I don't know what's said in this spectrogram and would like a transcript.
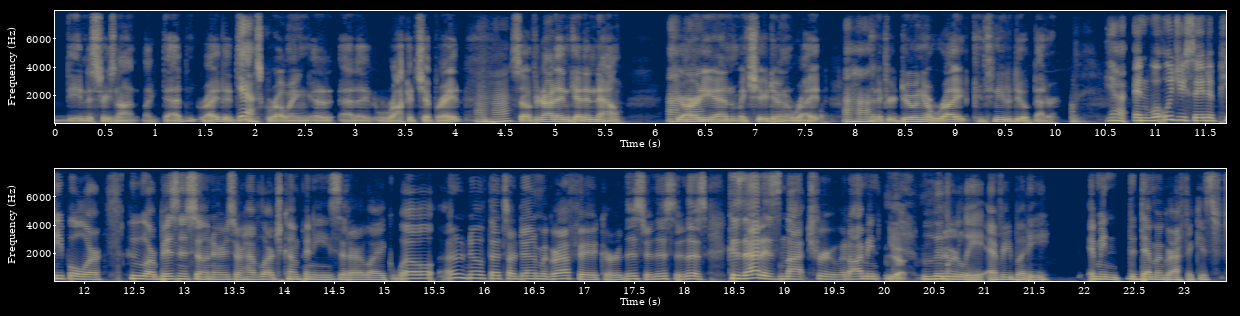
the industry's not like dead, right? It's, Yeah. it's growing at, at a rocket ship rate. Uh-huh. So if you're not in, get in now. If you're already in, make sure you're doing it right. Uh-huh. And if you're doing it right, continue to do it better. Yeah, and what would you say to people or who are business owners or have large companies that are like, well, I don't know if that's our demographic or this or this or this, because that is not true. And I mean, Yeah. literally everybody. I mean, the demographic is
